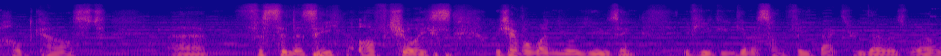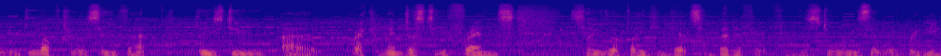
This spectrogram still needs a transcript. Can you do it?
podcast uh, facility of choice, whichever one you're using. If you can give us some feedback through there as well, we'd love to receive that. Please do uh, recommend us to your friends so that they can get some benefit from the stories that we're bringing.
